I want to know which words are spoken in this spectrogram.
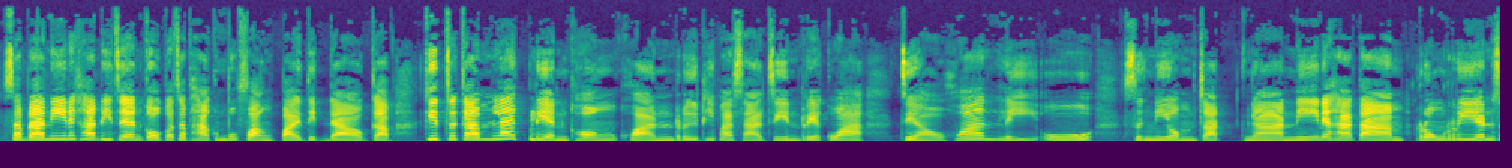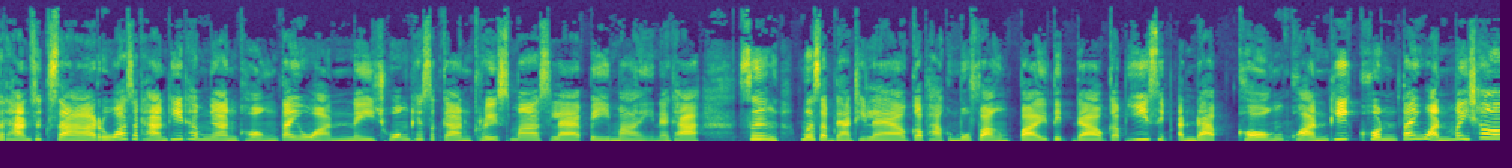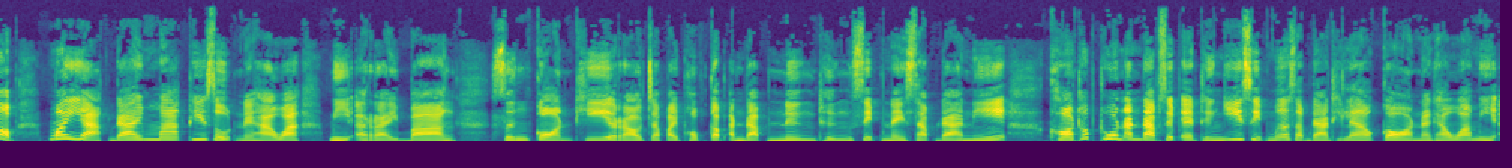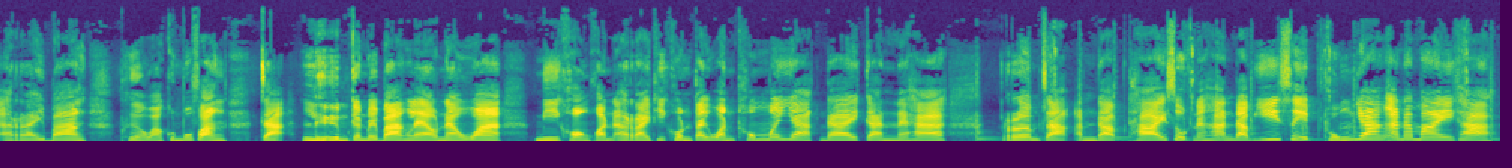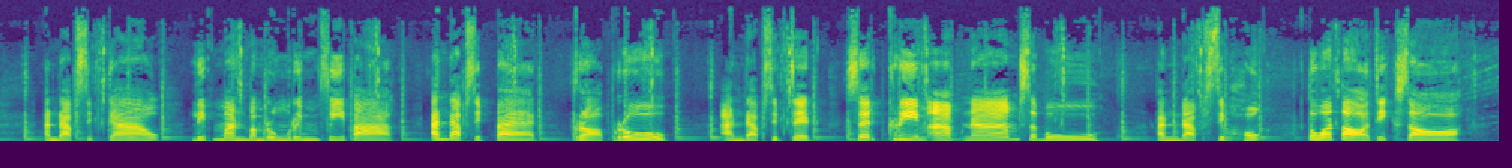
สัปดาห์นี้นะคะดีเจอันโกก็จะพาคุณผู้ฟังไปติดดาวกับกิจกรรมแลกเปลี่ยนของขวัญหรือที่ภาษาจีนเรียกว่า เจียวฮวานหลี่อู้ ซึ่งนิยมจัดงานนี้นะคะตามโรงเรียนสถานศึกษา หรือว่าสถานที่ทำงานของไต้หวันในช่วงเทศกาลคริสต์มาสและปีใหม่นะคะ ซึ่งเมื่อสัปดาห์ที่แล้วก็พาคุณผู้ฟังไปติดดาวกับ 20 อันดับของขวัญที่คนไต้หวันไม่ชอบ ไม่อยากได้มากที่สุดนะคะว่ามีอะไรบ้าง ซึ่งก่อนที่เราจะไปพบกับอันดับ1ถึง10 ในสัปดาห์นี้ ขอทบทวนอันดับ 11ถึง20 เมื่อสัปดาห์ที่แล้วก่อนนะคะว่ามีีอะไรบ้าง เผื่อว่าคุณผู้ฟังจะลืมกันไปบ้างแล้วนะว่า มีของขวัญอะไรที่คนไต้หวันเขาไม่อยากได้กันนะคะ เริ่มจากอันดับท้ายสุดนะคะ อันดับ 20 ถุงยางอนามัยค่ะ อันดับ 19 ลิปมันบำรุงริมฝีปาก อันดับ 18 กรอบรูป อันดับ 17 เซตครีมอาบน้ำสบู่ อันดับ 16 ตัวต่อจิ๊กซอ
